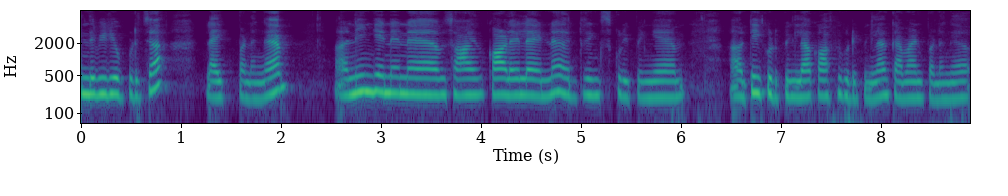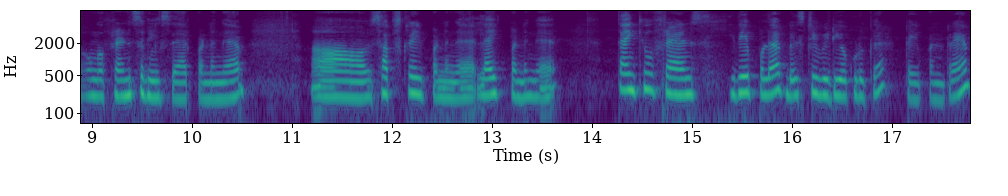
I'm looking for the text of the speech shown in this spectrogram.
இந்த வீடியோ பிடிச்சா லைக் பண்ணுங்கள் நீங்கள் என்னென்ன சாய் காலையில் என்ன ட்ரிங்க்ஸ் குடிப்பீங்க? டீ குடிப்பீங்களா? காஃபி குடிப்பீங்களா? கமெண்ட் பண்ணுங்கள் உங்கள் ஃப்ரெண்ட்ஸுங்களுக்கு ஷேர் பண்ணுங்கள் சப்ஸ்கிரைப் பண்ணுங்கள் லைக் பண்ணுங்கள் தேங்க்யூ ஃப்ரெண்ட்ஸ் இதே போல் பெஸ்ட்டு வீடியோ கொடுக்க ட்ரை பண்ணுறேன்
